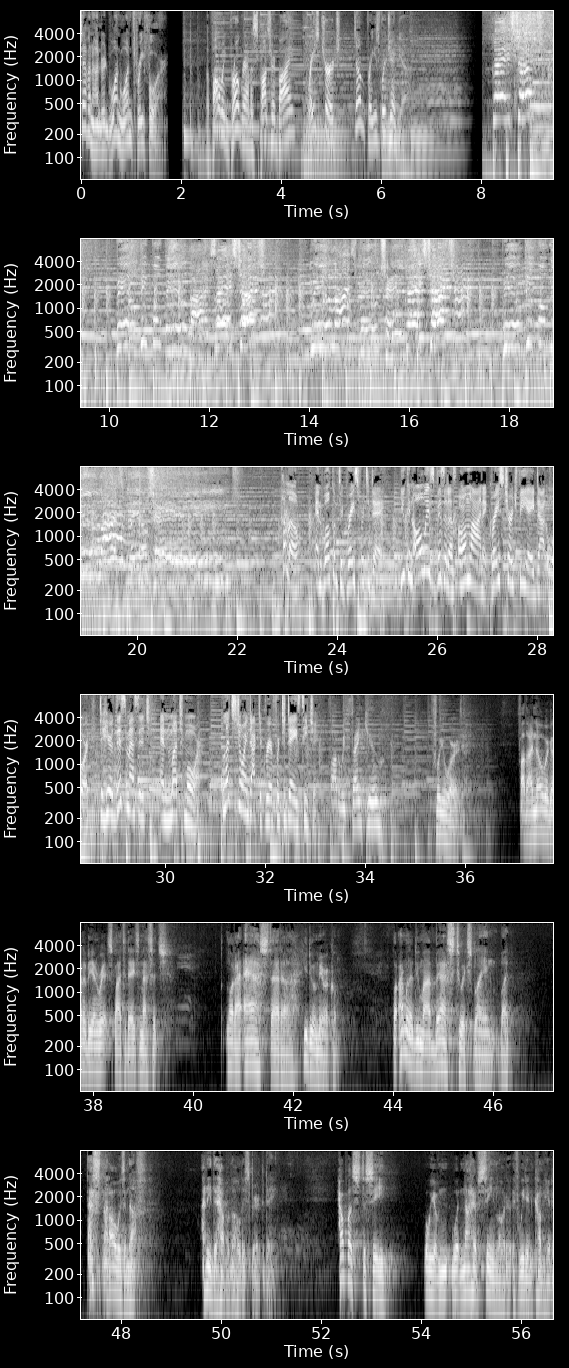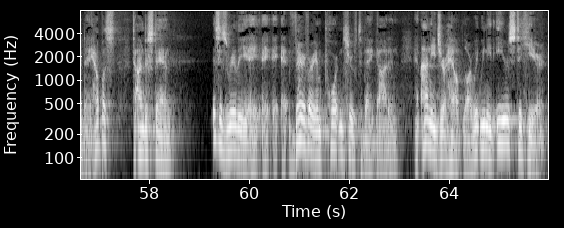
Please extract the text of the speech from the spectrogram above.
700 1134. The following program is sponsored by Grace Church, Dumfries, Virginia. Grace Church, real people, real lives. Grace Church, real lives, real change. Grace Church, real people, real lives, real change. Hello, and welcome to Grace for Today. You can always visit us online at gracechurchva.org to hear this message and much more. Let's join Dr. Grier for today's teaching. Father, we thank you for your word. Father, I know we're going to be enriched by today's message. Lord, I ask that uh, you do a miracle. Lord, I'm going to do my best to explain, but that's not always enough. I need the help of the Holy Spirit today. Help us to see what we have, would not have seen, Lord, if we didn't come here today. Help us to understand this is really a, a, a very, very important truth today, God, and, and I need your help, Lord. We, we need ears to hear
